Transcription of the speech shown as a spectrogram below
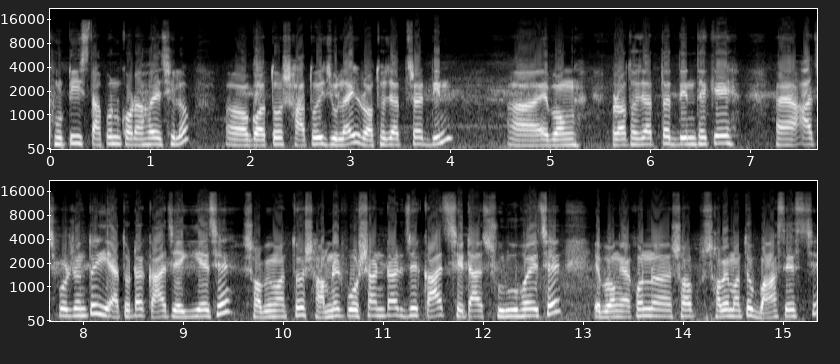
খুঁটি স্থাপন করা হয়েছিল গত সাতই জুলাই রথযাত্রার দিন। এবং রথযাত্রার দিন থেকে আজ পর্যন্তই এতটা কাজ এগিয়েছে। সবেমাত্র সামনের পোর্শানটার যে কাজ, সেটা শুরু হয়েছে এবং এখন সব, সবেমাত্র বাঁশ এসছে।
